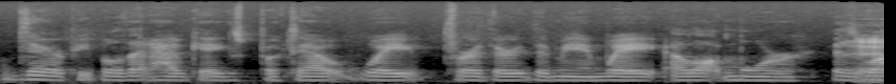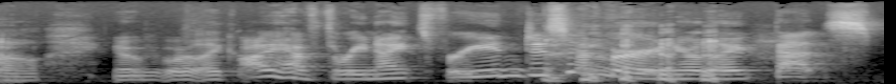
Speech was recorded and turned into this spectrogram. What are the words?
there are people that have gigs booked out way further than me and way a lot more as Yeah. well. You know, people are like, I have three nights free in December, and you're like, that's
